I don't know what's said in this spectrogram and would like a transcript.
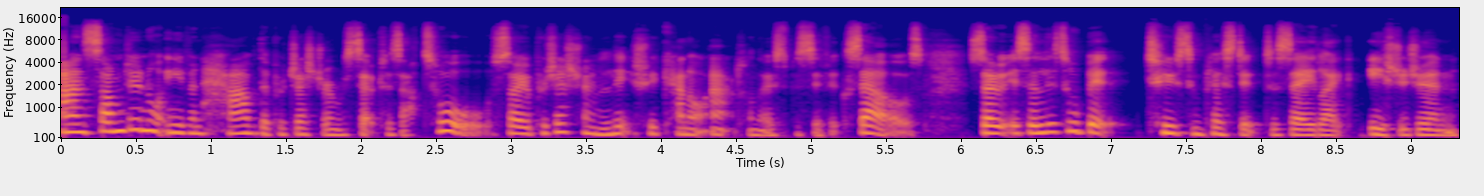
And some do not even have the progesterone receptors at all, so progesterone literally cannot act on those specific cells. So it's a little bit too simplistic to say like estrogen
